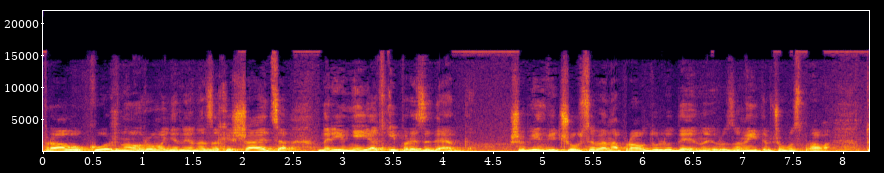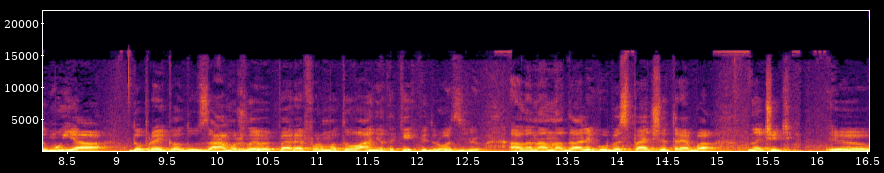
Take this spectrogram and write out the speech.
право кожного громадянина захищається на рівні як і президента. Щоб він відчув себе направду людиною, розумієте, в чому справа? Тому я, до прикладу, за можливе переформатування таких підрозділів, але нам надалі убезпечити треба, значить, е,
